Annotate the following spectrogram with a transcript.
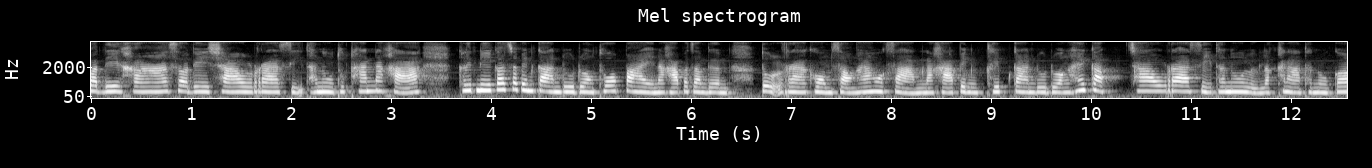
วัสดีค่ะ สวัสดีชาวราศีธนูทุกท่านนะคะ คลิปนี้ก็จะเป็นการดูดวงทั่วไปนะคะ ประจำเดือนตุลาคม 2563 นะคะ เป็นคลิปการดูดวงให้กับชาวราศีธนูหรือลัคนาธนูก็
